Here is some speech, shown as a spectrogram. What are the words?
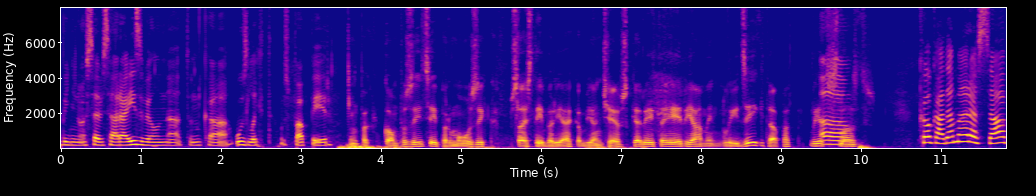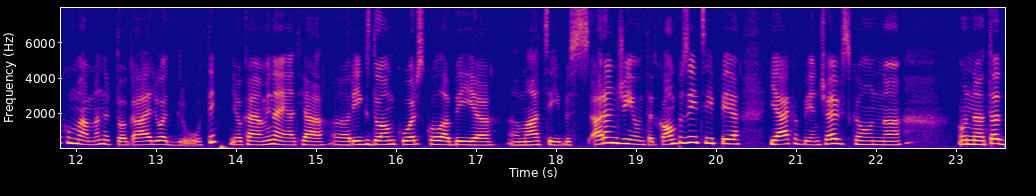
viņu no sevis ārā izvilināt un kā uzlikt uz papīra. Un par kompozīciju, par mūziku saistību ar Jēkabu Jančevsku arī te ir jāmin līdzīgi tāpat lietas um, slāstus. Kaut kādā mērā sākumā man ar to gāja ļoti grūti, jo, kā jau minējāt, jā, Rīgas doma koras skolā bija mācības oranžija un tad kompozīcija pie Jēkabas Jančevska. Un, uh, Un uh, tad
